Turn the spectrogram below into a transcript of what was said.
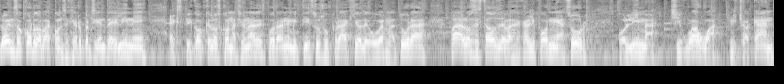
Lorenzo Córdoba, consejero presidente del INE, explicó que los conacionales podrán emitir su sufragio de gubernatura para los estados de Baja California Sur, Colima, Chihuahua, Michoacán,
